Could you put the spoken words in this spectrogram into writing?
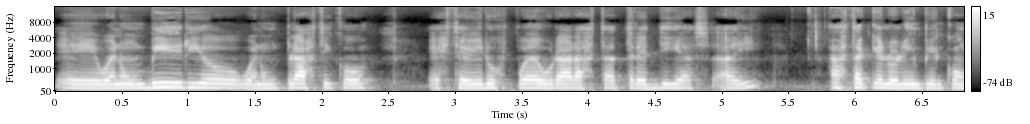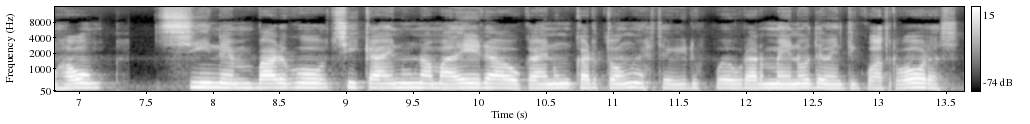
eh, o en un vidrio o en un plástico, Este virus puede durar hasta tres días ahí, hasta que lo limpien con jabón. Sin embargo, si cae en una madera o cae en un cartón, este virus puede durar menos de 24 horas.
